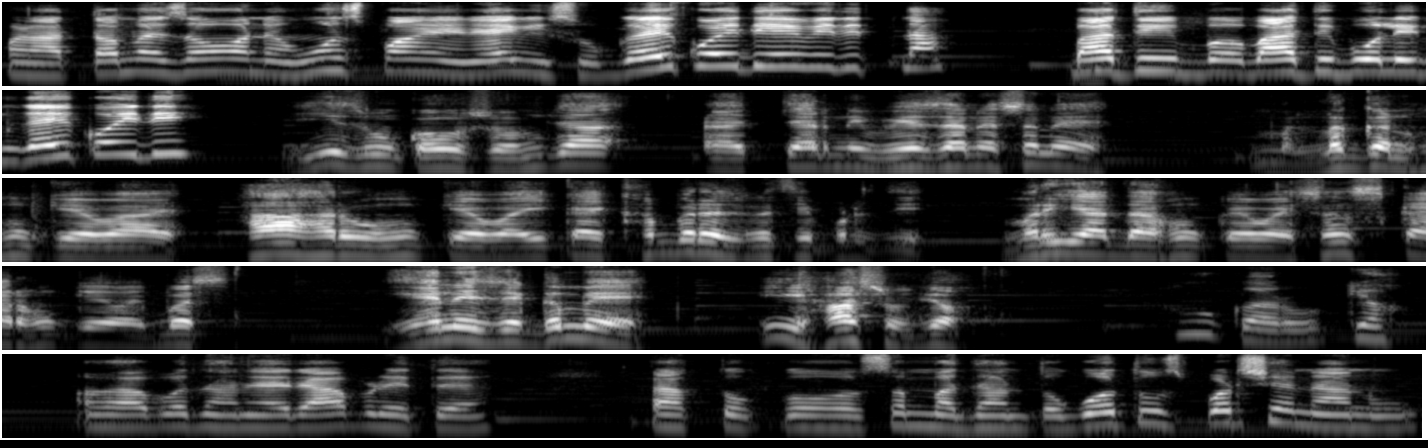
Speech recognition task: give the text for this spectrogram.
પણ આ તમે જાઓ ને હું જ પાણીને આવીશું ગઈ કોઈ દી એવી રીતના? બાધી બાધી બોલીને ગઈ કોઈ દી? એ જ હું કહું છું સમજા? અત્યારની વેજાને છે ને લગ્ન શું કહેવાય હા હારું શું કહેવાય એ કાંઈ ખબર જ નથી પડતી. મર્યાદા શું કહેવાય સંસ્કાર શું કહેવાય બસ. એને જે ગમે એ હાસું જો. શું કરું? કયો? હવે આ બધાને આપણે તે કાંક તો સમાધાન તો ગોતવું જ પડશે ને આનું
